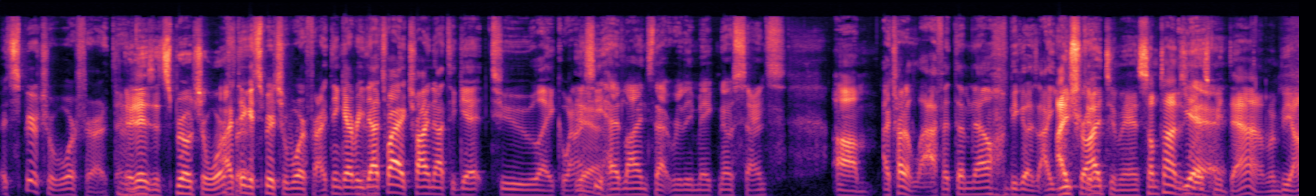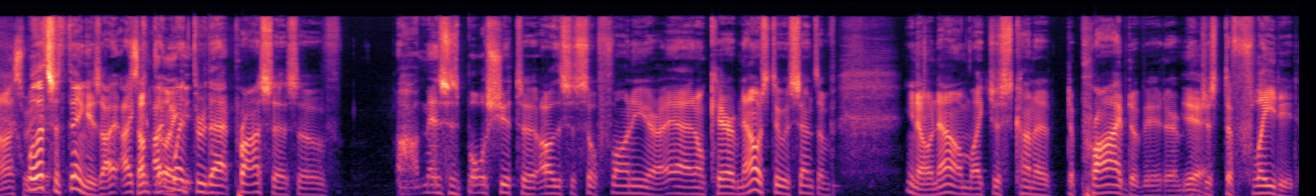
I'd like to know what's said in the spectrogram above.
It's spiritual warfare. I think It is. It's spiritual warfare. I think it's spiritual warfare. I think every that's why I try not to get to like when I Yeah. see headlines that really make no sense. Um, I try to laugh at them now because I used I try to. to, man. Sometimes it gets Yeah. me down. I'm gonna be honest with you. Well, you. that's the thing is I I, Something I like went it- through that process of oh man this is bullshit to oh this is so funny or eh, I don't care. Now it's to a sense of you know now I'm like just kind of deprived of it or Yeah. just deflated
